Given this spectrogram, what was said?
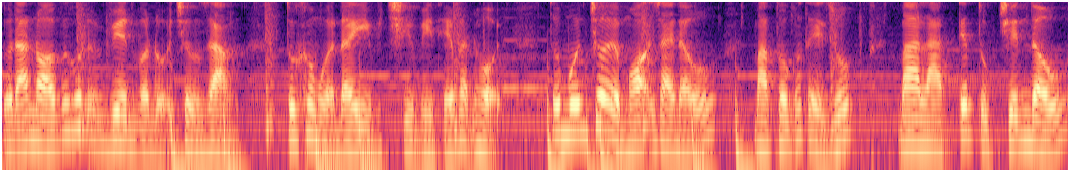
tôi đã nói với huấn luyện viên và đội trưởng rằng tôi không ở đây chỉ vì thế vận hội. Tôi muốn chơi ở mọi giải đấu mà tôi có thể giúp Ba Lan tiếp tục chiến đấu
